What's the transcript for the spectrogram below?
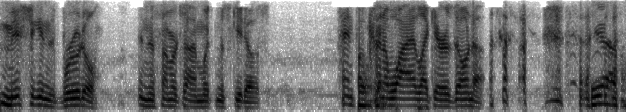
Michigan's brutal in the summertime with mosquitoes. Hence, Okay. kind of why I like Arizona. Yeah.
